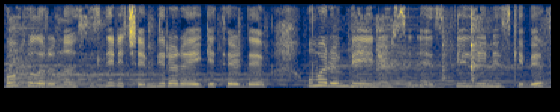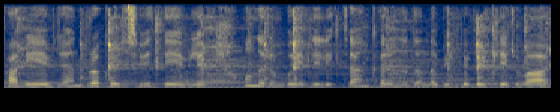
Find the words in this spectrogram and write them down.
fotolarını sizler için bir araya getirdim. Umarım beğenirsiniz. Bildiğiniz gibi Fahriye Evcen Burak Özçivit'le evli. Onların bu evlilikten Karanada'da bir bebekleri var.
